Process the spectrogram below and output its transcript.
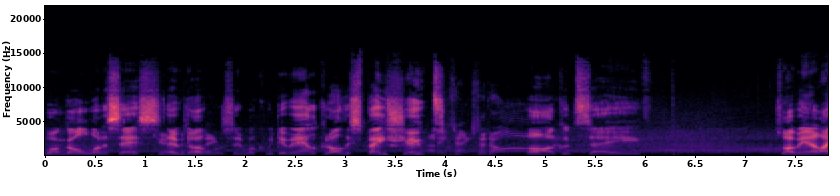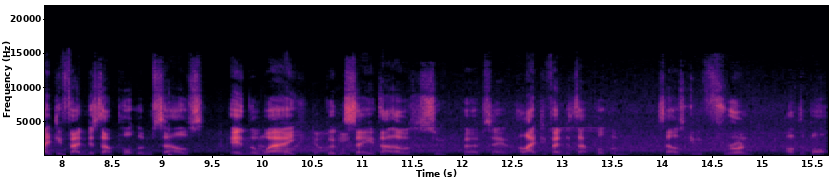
One goal, one assist. There we go. Let's see what can we do here. Look at all this space. Shoot. And he takes it on. Oh, good save. So, I mean, I like defenders that put themselves in the way. Good save. That, that was a superb save. I like defenders that put themselves in front of the ball.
